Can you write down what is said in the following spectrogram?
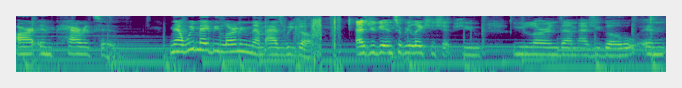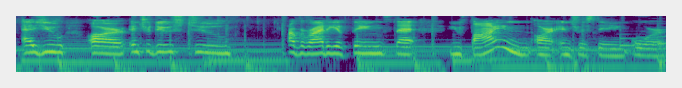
are imperative. Now, we may be learning them as we go. As you get into relationships, you you learn them as you go. And as you are introduced to a variety of things that you find are interesting or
